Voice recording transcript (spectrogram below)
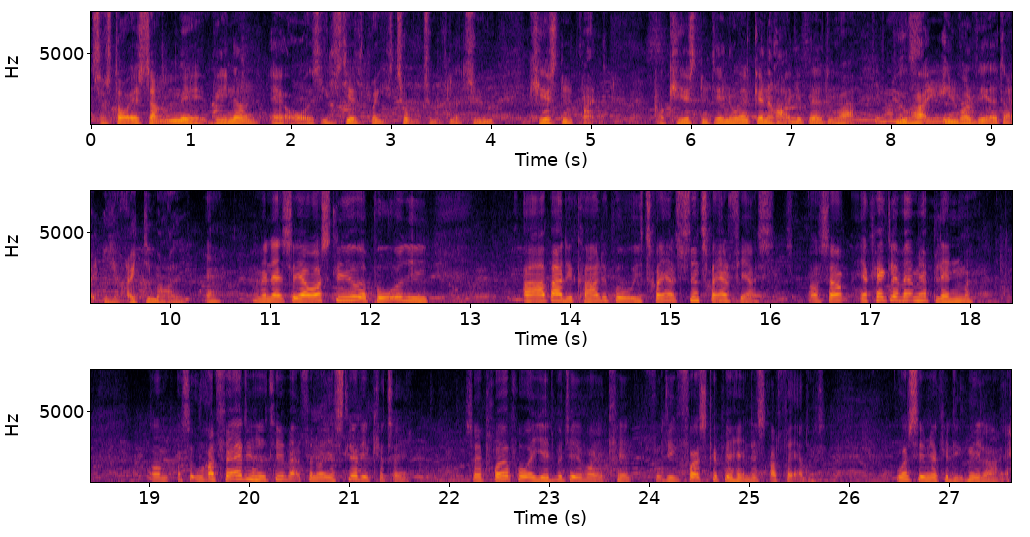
Så står jeg sammen med vinderen af årets Ildstjælspris 2020, Kirsten Brandt. Og Kirsten, det er noget af et generalieblad, du har. Du har involveret dig i rigtig meget. Ja, men altså, jeg har også levet og boet i og arbejdet i Karlebo i 73, siden 73. Og så, jeg kan ikke lade være med at blande mig. Og, altså, uretfærdighed, det er i hvert fald noget, jeg slet ikke kan tage. Så jeg prøver på at hjælpe der, hvor jeg kan, fordi folk skal behandles retfærdigt. Uanset om jeg kan lide dem eller ej.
